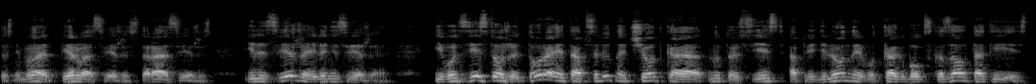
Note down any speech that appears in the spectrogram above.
То есть не бывает первая свежесть, вторая свежесть. Или свежая, или не свежая. И вот здесь тоже Тора это абсолютно четко, ну то есть есть определенные, вот как Бог сказал, так и есть.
